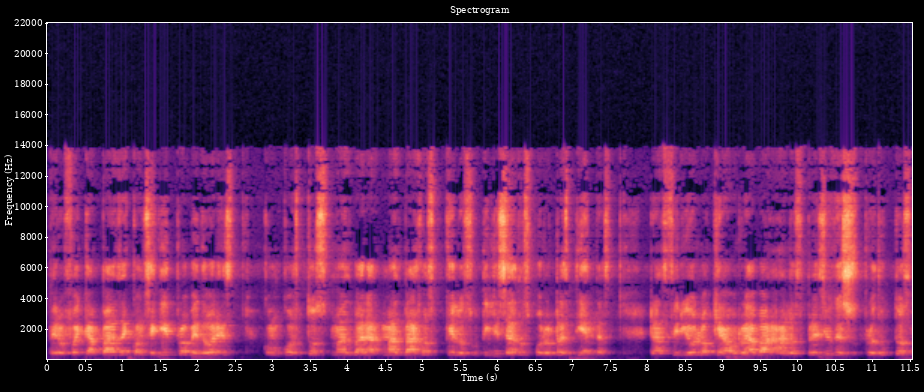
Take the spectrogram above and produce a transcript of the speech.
pero fue capaz de conseguir proveedores con costos más, más bajos que los utilizados por otras tiendas. Transfirió lo que ahorraba a los precios de sus productos.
